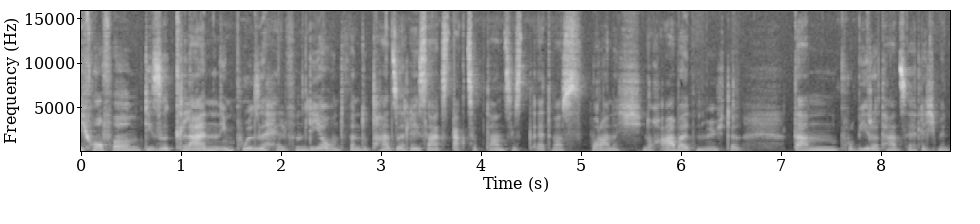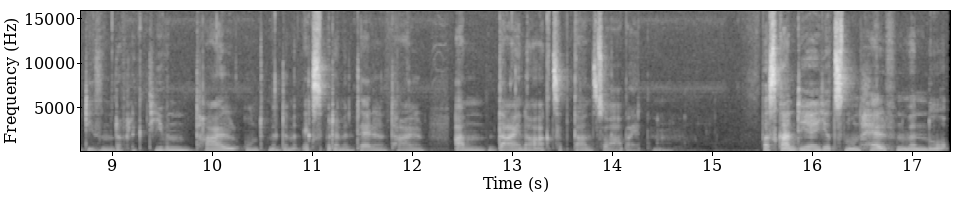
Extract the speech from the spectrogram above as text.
Ich hoffe, diese kleinen Impulse helfen dir und wenn du tatsächlich sagst, Akzeptanz ist etwas, woran ich noch arbeiten möchte, dann probiere tatsächlich mit diesem reflektiven Teil und mit dem experimentellen Teil an deiner Akzeptanz zu arbeiten. Was kann dir jetzt nun helfen, wenn du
